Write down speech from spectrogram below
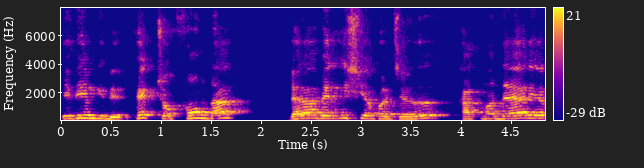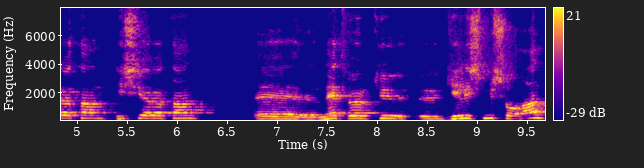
dediğim gibi pek çok fonda beraber iş yapacağı, katma değer yaratan, iş yaratan, e, network'ü e, gelişmiş olan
